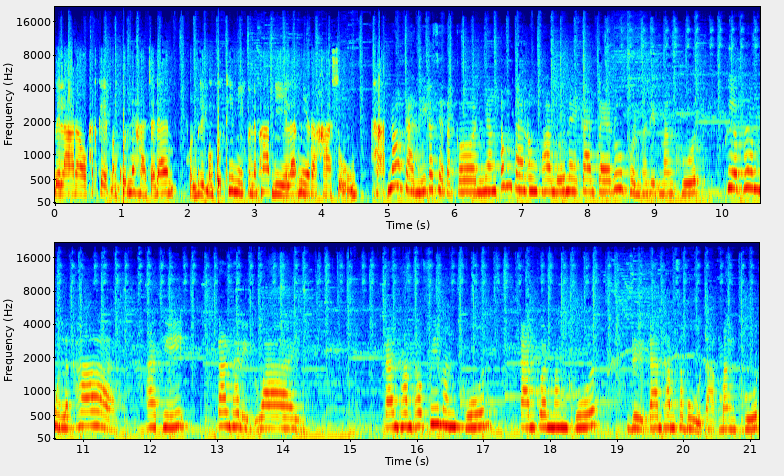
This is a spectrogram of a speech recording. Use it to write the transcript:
เวลาเราคัดเกรดมังคุดเนี่ยค่ะจะได้ผลผลิตมังคุดที่มีคุณภาพดีและมีราคาสูงค่ะ นอกจากนี้เกษตรกรยังต้องการองค์ความรู้ในการแปรรูปผลผลิตมังคุด เพื่อเพิ่มมูลค่า อาทิ การผลิตไวน์การทำท็อฟฟี่มังคุดการกวนมังคุดหรือการทำสบู่จากมังคุด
